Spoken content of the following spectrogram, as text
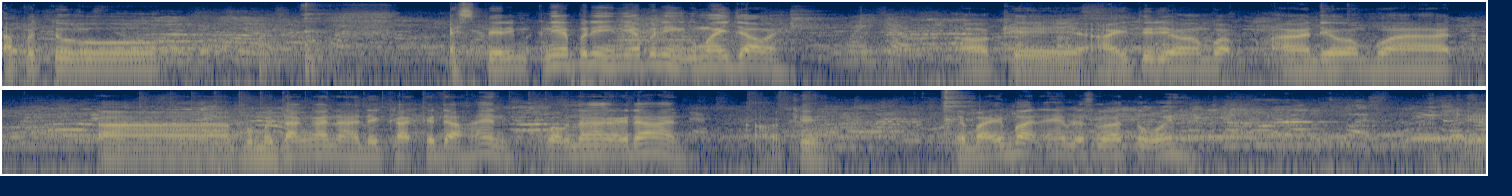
apa tu eksperimen ni apa ni ni apa ni rumah hijau eh okey ah itu dia orang buat ah, dia orang buat ah, pembentangan ah, dekat Kedah kan buat pembentangan kat Kedah kan okey hebat-hebat eh budak sekolah tu eh okey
